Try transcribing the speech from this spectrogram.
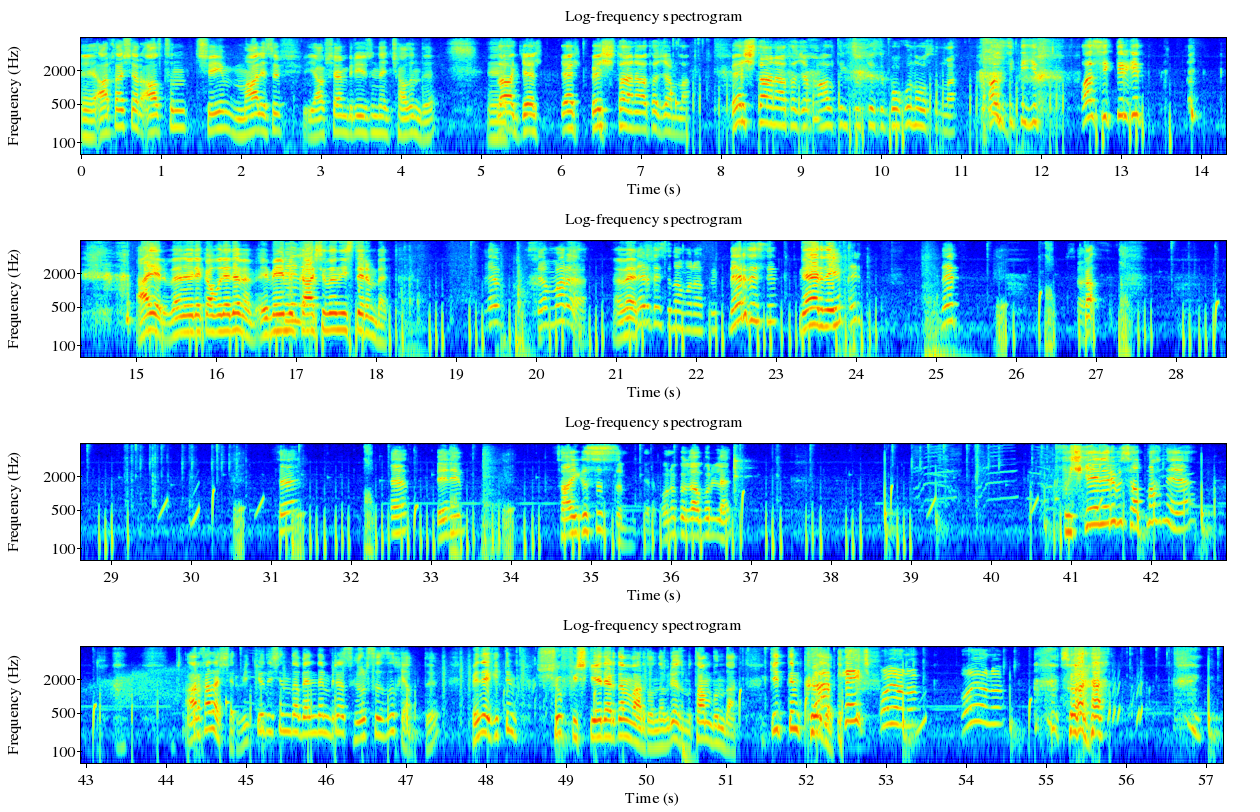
Ee, arkadaşlar altın şeyim maalesef yavşan biri yüzünden çalındı. Ee, La gel gel 5 tane atacağım lan. 5 tane atacağım altın külçesi bokun olsun lan. Al siktir git. Al siktir git. hayır ben öyle kabul edemem. Emeğimin Değil. karşılığını isterim ben. Sen, sen var ya. Evet. Neredesin amına koyayım? Neredesin? Neredeyim? Nerede? Nerede? Ta- sen, sen benim saygısızsın bir kere. Onu bir kabullen. Fışkiyelerimi satmak ne ya? Arkadaşlar video dışında benden biraz hırsızlık yaptı. Ben de gittim şu fışkiyelerden vardı onda biliyor musun? Tam bundan. Gittim kırdım. peç! Koy onu! Koy onu! Sonra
